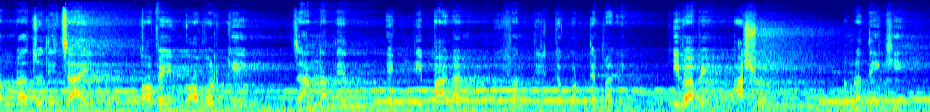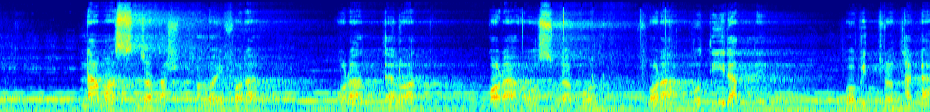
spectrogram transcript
আমরা যদি চাই, তবে কবরকে জান্নাতের একটি বাগান রূপান্তরিত করতে পারি। কীভাবে? আসুন আমরা দেখি। নামাজ যথাসময় পড়া, কোরআন তেলোয়াত করা ও সুরা বোল পড়া প্রতি রাত্রে। পবিত্র থাকা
